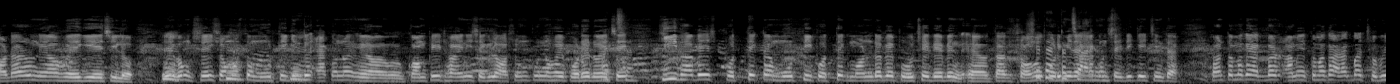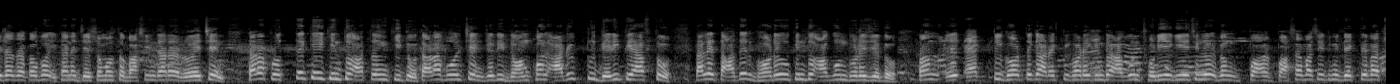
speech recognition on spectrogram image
অর্ডারও নেওয়া হয়ে গিয়েছিল। এবং সেই সমস্ত মূর্তি কিন্তু এখনও কমপ্লিট হয়নি সেগুলো অসম্পূর্ণ হয়ে পড়ে রয়েছে। কীভাবে প্রত্যেকটা মূর্তি প্রত্যেক মণ্ডপে পৌঁছে দেবেন তার সহকর্মীরা এখন সেদিকেই চিন্তা কারণ তোমাকে একবার আমি তোমাকে আরেকবার ছবিটা দেখাবো এখানে যে সমস্ত বাসিন্দারা রয়েছেন তারা প্রত্যেকেই কিন্তু আতঙ্কিত। তারা বলছেন যদি দমকল আরও একটু দেরিতে আসতো তাহলে তাদের ঘরেও কিন্তু আগুন ধরে যেত। যেত কারণ এই একটি ঘর থেকে আরেকটি ঘরে কিন্তু আগুন ছড়িয়ে গিয়েছিল এবং পাশাপাশি তুমি দেখতে পাচ্ছ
